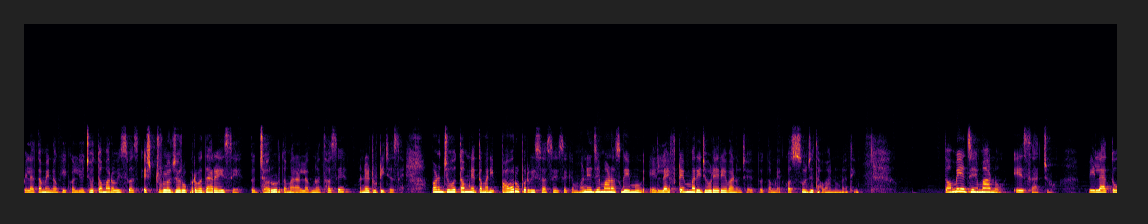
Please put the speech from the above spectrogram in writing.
પહેલાં તમે નક્કી કરી લો જો તમારો વિશ્વાસ એસ્ટ્રોલોજર ઉપર વધારે હશે, તો જરૂર તમારા લગ્ન થશે અને તૂટી જશે. પણ જો તમને તમારી પાવર ઉપર વિશ્વાસ હશે કે મને જે માણસ ગમ્યું એ લાઈફ ટાઈમ મારી જોડે રહેવાનું છે, તો તમને કશું જ થવાનું નથી. તમે જે માનો એ સાચું. પહેલાં તો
